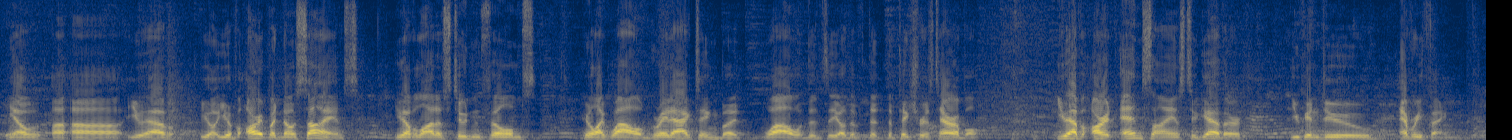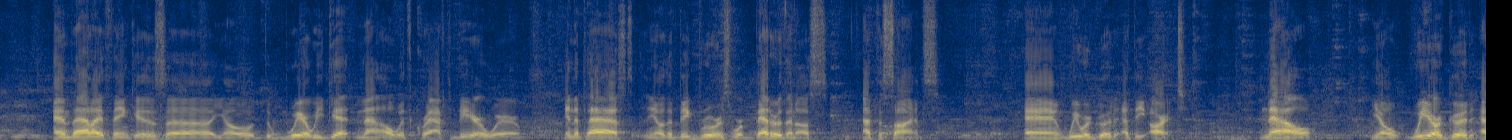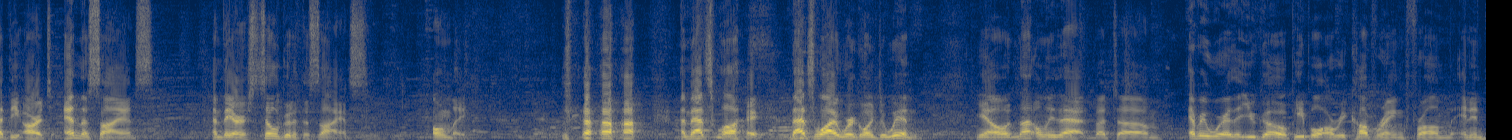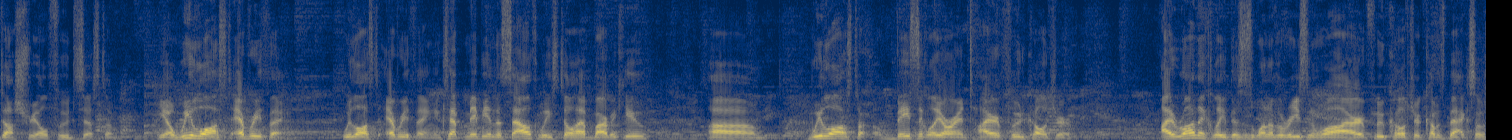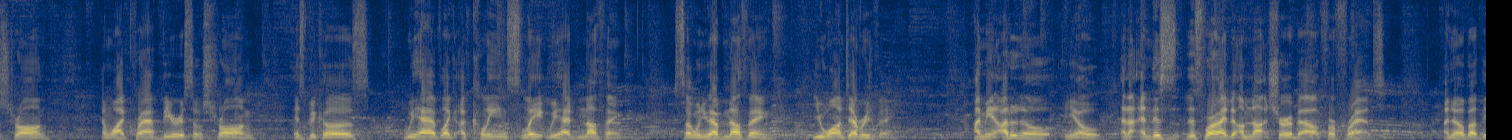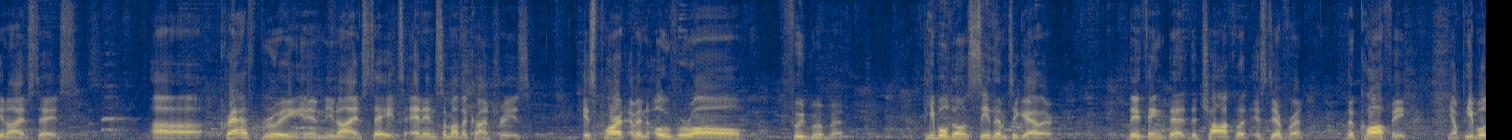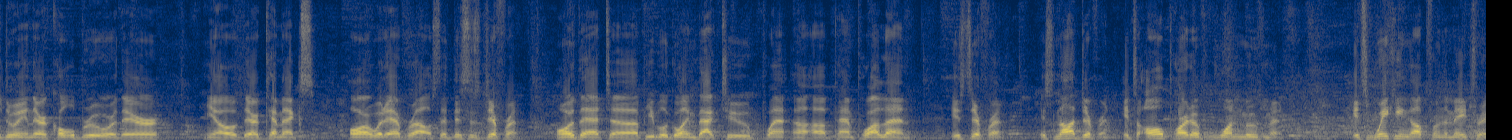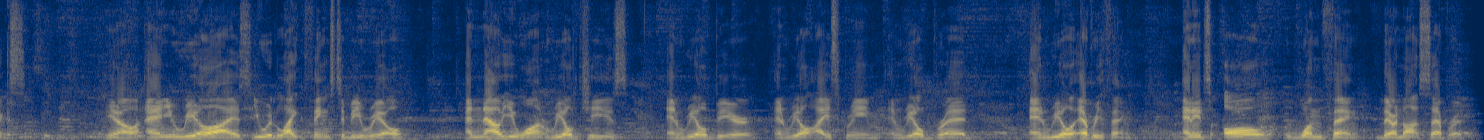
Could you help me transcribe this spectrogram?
you know, uh, uh, you have you know you have art but no science. You have a lot of student films. You're like, wow, great acting, but wow, the, you know, the, the, the picture is terrible. You have art and science together, you can do everything. And that I think is, uh, you know, the, where we get now with craft beer, where in the past, you know, the big brewers were better than us at the science, and we were good at the art. Now, you know, we are good at the art and the science, and they are still good at the science only. and that's why that's why we're going to win. You know, not only that, but um, everywhere that you go, people are recovering from an industrial food system. You know, we lost everything. We lost everything, except maybe in the South, we still have barbecue. Um, we lost basically our entire food culture. Ironically, this is one of the reasons why our food culture comes back so strong and why craft beer is so strong is because we have like a clean slate. We had nothing. So when you have nothing, you want everything. I mean, I don't know, you know, and, and this, this part I, am not sure about for France. I know about the United States. Uh, craft brewing in the United States and in some other countries is part of an overall food movement. People don't see them together they think that the chocolate is different. The coffee, you know, people doing their cold brew or their, you know, their Chemex or whatever else, that this is different. Or that uh, people going back to uh, uh, Pain is different. It's not different. It's all part of one movement. It's waking up from the matrix, you know, and you realize you would like things to be real, and now you want real cheese and real beer and real ice cream and real bread and real everything. And it's all one thing. They're not separate.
